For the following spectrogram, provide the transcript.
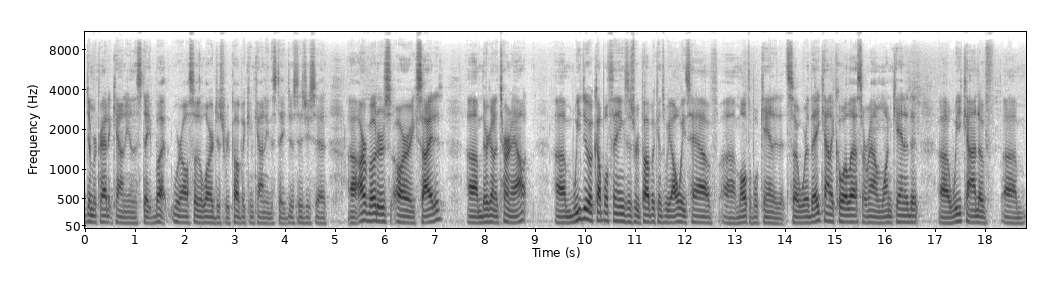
Democratic county in the state, but we're also the largest Republican county in the state, just as you said. Uh, our voters are excited. Um, they're going to turn out. Um, we do a couple things as Republicans. We always have uh, multiple candidates. So where they kind of coalesce around one candidate, uh, we kind of um,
